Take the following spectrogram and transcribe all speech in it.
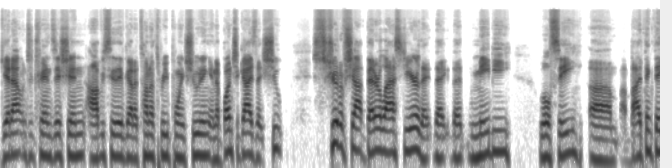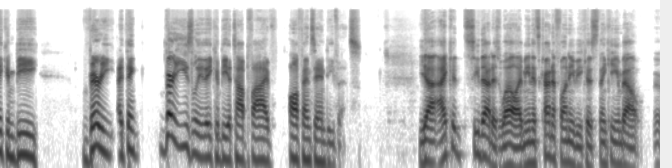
get out into transition. Obviously, they've got a ton of three-point shooting and a bunch of guys that shoot should have shot better last year that that that maybe we'll see. Um, but I think they can be very I think very easily they could be a top 5 offense and defense. Yeah, I could see that as well. I mean, it's kind of funny because thinking about uh,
